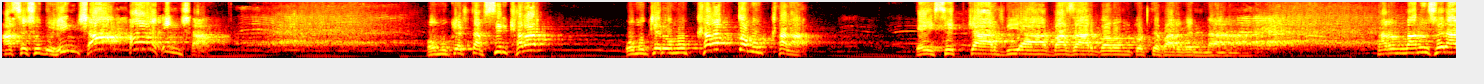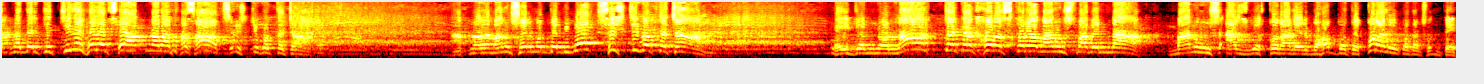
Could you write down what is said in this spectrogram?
আছে শুধু হিংসা আর হিংসা অমুকের তাফসির খারাপ, অমুকের অমুক খারাপ, তমুক খারাপ। এই চিৎকার দিয়া বাজার গরম করতে পারবেন না। কারণ মানুষের আপনাদেরকে চিনে ফেলেছে, আপনারা ফাসাদ সৃষ্টি করতে চান। আপনারা মানুষের মধ্যে বিভেদ সৃষ্টি করতে চান। এই জন্য লাখ টাকা খরচ করে মানুষ পাবেন না। মানুষ আসবে কোরআনের মহব্বতে, কোরআনের কথা শুনতে।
